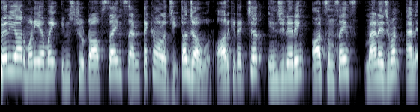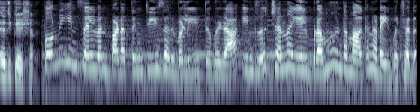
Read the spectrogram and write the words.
Periyar Maniammai institute of science and technology Thanjavur. Architecture engineering arts and science management and education Ponniyin Selvan படத்தின் டீசர் வெளியீட்டு விழா இன்று சென்னையில் பிரம்மாண்டமாக நடைபெற்றது.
